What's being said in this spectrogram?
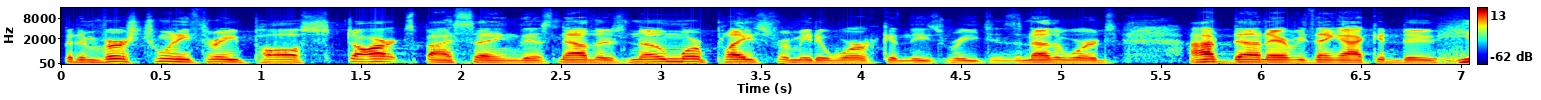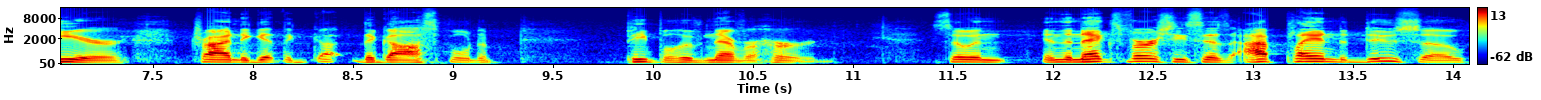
But in verse 23, Paul starts by saying this Now there's no more place for me to work in these regions. In other words, I've done everything I can do here trying to get the, the gospel to people who've never heard. So in, in the next verse, he says, I plan to do so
